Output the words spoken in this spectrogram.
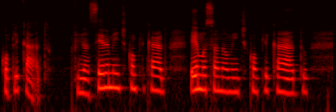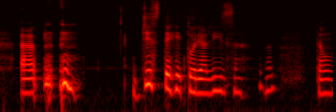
complicado, financeiramente complicado, emocionalmente complicado, uh, desterritorializa. Né? Então,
